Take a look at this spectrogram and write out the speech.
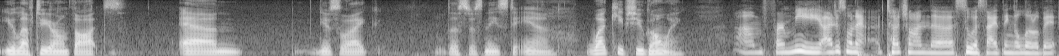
you're left to your own thoughts, and it's like, this just needs to end. What keeps you going? Um, for me, I just want to touch on the suicide thing a little bit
